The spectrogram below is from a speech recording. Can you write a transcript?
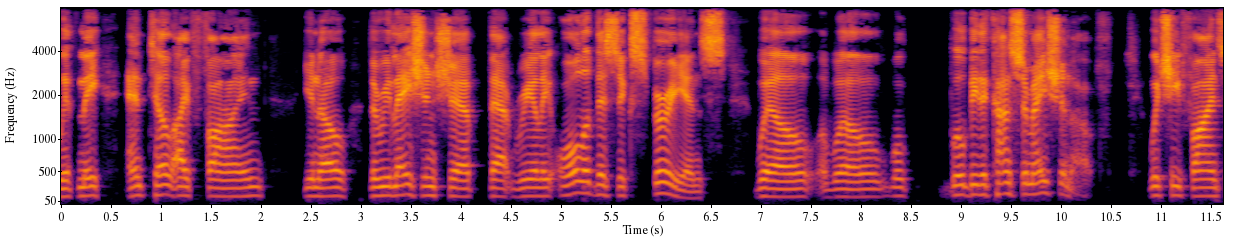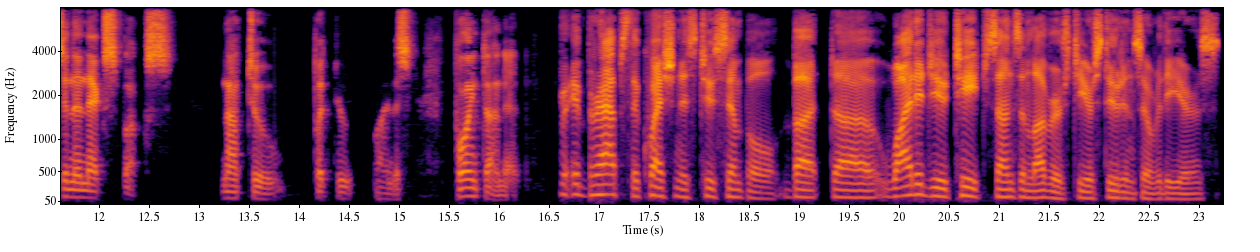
with me until I find, you know, the relationship that really all of this experience will will will will be the consummation of, which he finds in the next books. Not to put too fine point on it. Perhaps the question is too simple, but uh, why did you teach Sons and Lovers to your students over the years?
